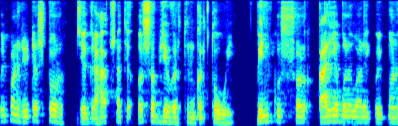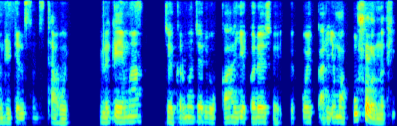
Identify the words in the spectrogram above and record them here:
કોઈ પણ રિટેલ સ્ટોર જે ગ્રાહક સાથે અસભ્ય વર્તન કરતો હોય, બિનકુશળ કાર્યબળવાળી કોઈ પણ રિટેલ સંસ્થા હોય, એટલે કે એમાં જે કર્મચારીઓ કાર્ય કરે છે, એ કોઈ કાર્યમાં કુશળ નથી,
